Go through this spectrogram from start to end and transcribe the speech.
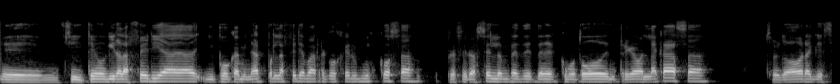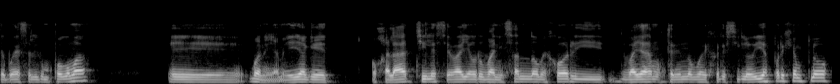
eh, si tengo que ir a la feria y puedo caminar por la feria para recoger mis cosas, prefiero hacerlo en vez de tener como todo entregado en la casa, sobre todo ahora que se puede salir un poco más. bueno, y a medida que ojalá Chile se vaya urbanizando mejor y vayamos teniendo mejores ciclovías, por ejemplo,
